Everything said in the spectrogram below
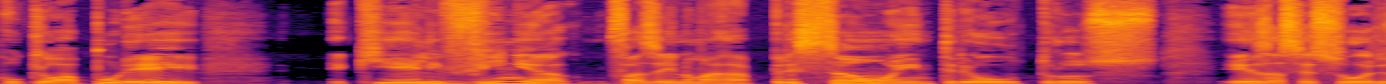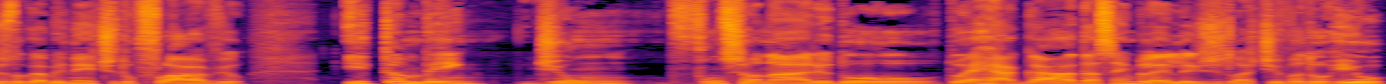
o que eu apurei é que ele vinha fazendo uma pressão entre outros ex-assessores do gabinete do Flávio e também de um funcionário do, do RH da Assembleia Legislativa do Rio,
